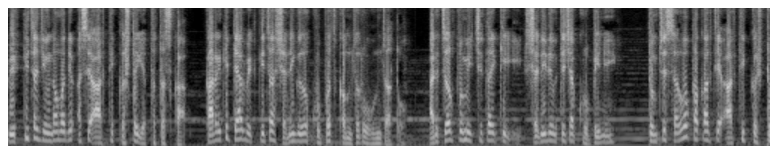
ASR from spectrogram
व्यक्तीच्या जीवनामध्ये असे आर्थिक कष्ट येतातच का? कारण की त्या व्यक्तीचा शनिग्रह खूपच कमजोर होऊन जातो. आणि जर तुम्ही इच्छिताय की शनिदेवतेच्या कृपेने तुमचे सर्व प्रकारचे आर्थिक कष्ट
